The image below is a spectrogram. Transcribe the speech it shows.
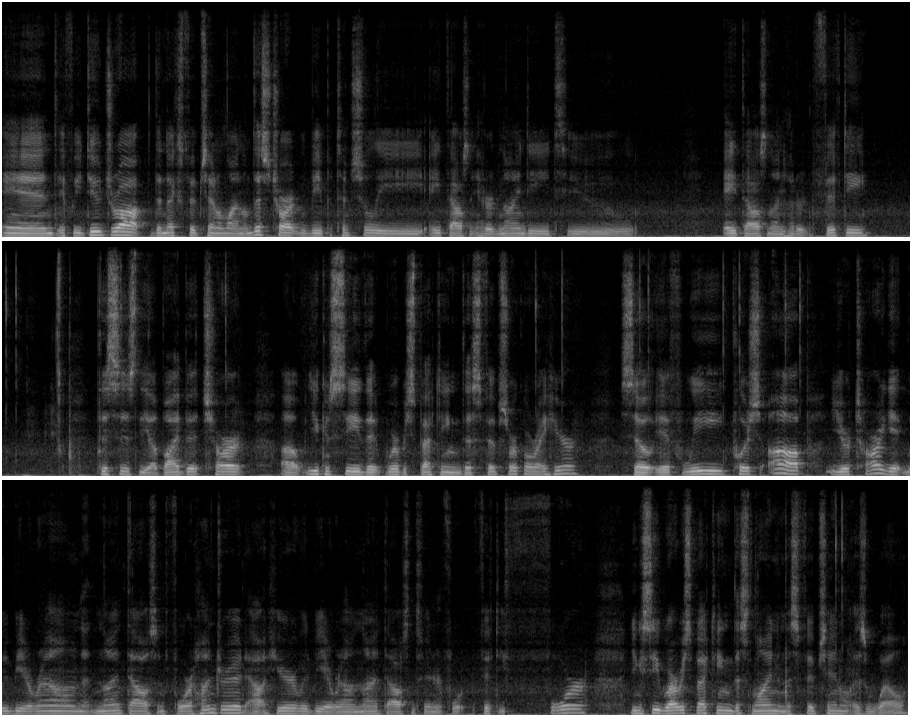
and if we do drop, the next fib channel line on this chart would be potentially 8,890 to 8,950. This is the uh, Bybit chart. Uh, you can see that we're respecting this fib circle right here. So if we push up, your target would be around 9,400. Out here would be around 9,354. You can see we're respecting this line in this fib channel as well.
